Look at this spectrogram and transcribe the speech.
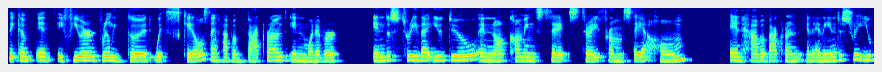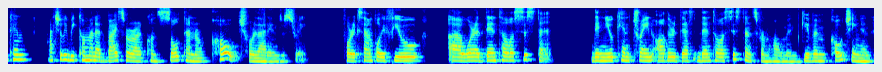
They can, if you're really good with skills and have a background in whatever industry that you do and not coming straight, straight from stay at home and have a background in any industry, you can actually become an advisor or a consultant or coach for that industry. For example, if you uh, were a dental assistant, then you can train other de- dental assistants from home and give them coaching and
